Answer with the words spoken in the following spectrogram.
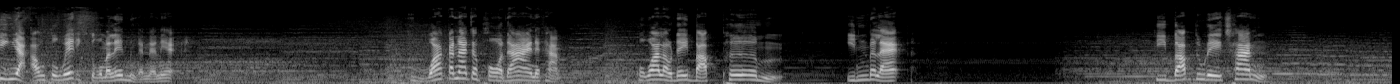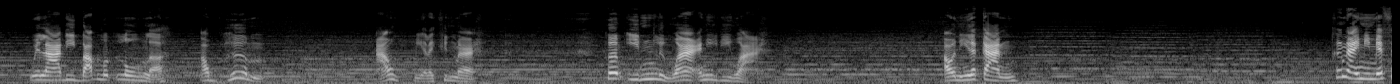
จริง ๆ อยากเอาตัวเวทอีกตัวมาเล่นเหมือนกันนะเนี่ยผมว่าก็น่าจะพอได้นะครับ เพราะว่าเราได้ buff เพิ่ม INT ไปแล้ว debuff duration เวลา debuff ลดลงเหรอ เอาเพิ่ม เอามีอะไรขึ้นมา เพิ่ม INT หรือว่าอันนี้ดีกว่า เอาอันนี้ละกัน ข้างในมีเม็ดแ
